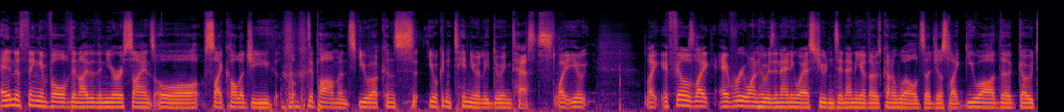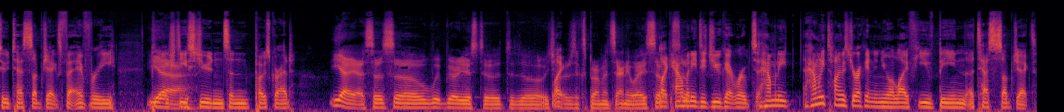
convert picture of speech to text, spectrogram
anything involved in either the neuroscience or psychology departments, you are cons- you are continually doing tests. Like you, like it feels like everyone who is in any way a student in any of those kind of worlds are just like you are the go-to test subjects for every PhD Yeah. student and postgrad. yeah, yeah. So so we, we're used to to do each Like- other's experiments anyway. So like how so- many did you get roped? How many how many times do you reckon in your life you've been a test subject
